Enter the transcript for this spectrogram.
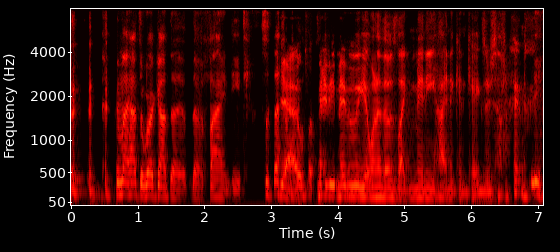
we might have to work out the the fine details. Yeah, maybe maybe we get one of those like mini Heineken kegs or something.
